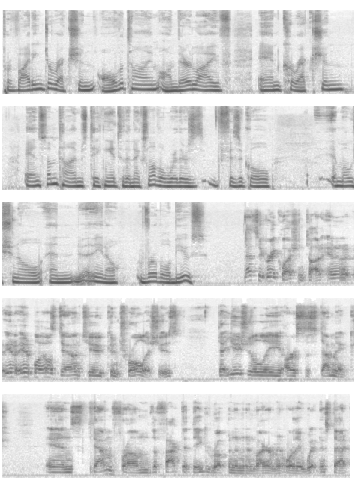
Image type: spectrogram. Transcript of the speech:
providing direction all the time on their life and correction and sometimes taking it to the next level where there's physical, emotional, and, uh, you know, verbal abuse. That's a great question, Todd. And it boils down to control issues that usually are systemic and stem from the fact that they grew up in an environment where they witnessed that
